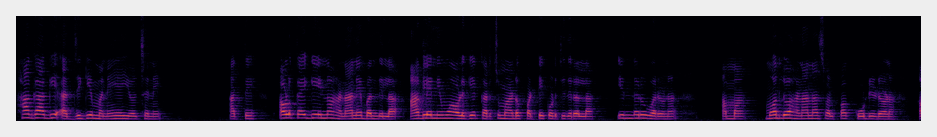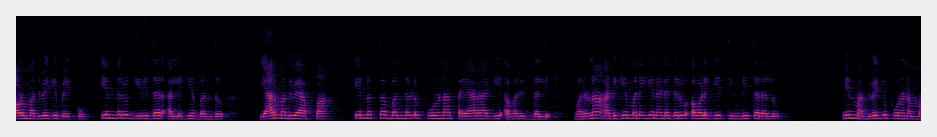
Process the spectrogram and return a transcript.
ಹಾಗಾಗಿ ಅಜ್ಜಿಗೆ ಮನೆಯ ಯೋಚನೆ. ಅತ್ತೆ, ಅವಳ ಕೈಗೆ ಇನ್ನೂ ಹಣನೇ ಬಂದಿಲ್ಲ. ಆಗಲೇ ನೀವು ಅವಳಿಗೆ ಖರ್ಚು ಮಾಡೋ ಪಟ್ಟಿ ಕೊಡ್ತಿದ್ದೀರಲ್ಲ? ಎಂದರು ವರುಣ. ಅಮ್ಮ, ಮೊದಲು ಹಣನ ಸ್ವಲ್ಪ ಕೂಡಿಡೋಣ, ಅವಳ ಮದುವೆಗೆ ಬೇಕು ಎಂದರು ಗಿರಿಧರ್ ಅಲ್ಲಿಗೆ ಬಂದು. ಯಾರ ಮದುವೆ ಅಪ್ಪ? ಎನ್ನುತ್ತಾ ಬಂದಳು ಪೂರ್ಣ ತಯಾರಾಗಿ ಅವರಿದ್ದಲ್ಲಿ. ವರುಣ ಅಡಿಗೆ ಮನೆಗೆ ನಡೆದರು ಅವಳಿಗೆ ತಿಂಡಿ ತರಲು ನಿನ್ನ ಮದುವೆಗೆ ಪೂರ್ಣಮ್ಮ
